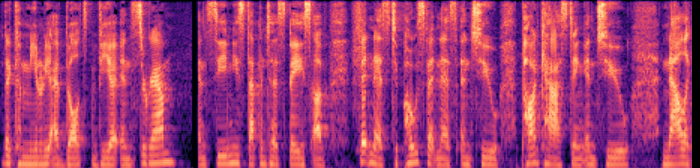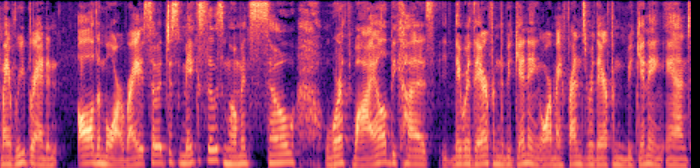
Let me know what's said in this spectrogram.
the community I've built via Instagram and see me step into a space of fitness to post fitness into podcasting into now like my rebrand and all the more, right? So it just makes those moments so worthwhile because they were there from the beginning, or my friends were there from the beginning, and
